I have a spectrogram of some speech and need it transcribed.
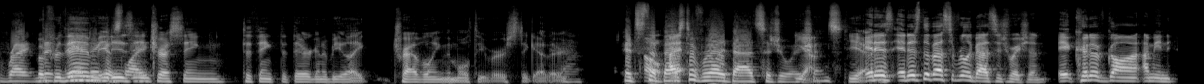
right. But the- for the them, ending it is like- interesting to think that they're going to be like traveling the multiverse together. Yeah. It's the Oh, best I- of really bad situations. Yeah, It is it is the best of really bad situation. It could have gone I mean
